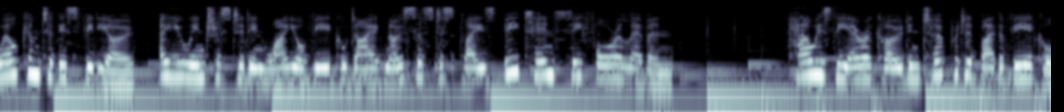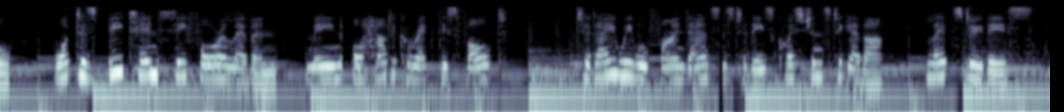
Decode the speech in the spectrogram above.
Welcome to this video. Are you interested in why your vehicle diagnosis displays B10C411? How is the error code interpreted by the vehicle? What does B10C411 mean, or how to correct this fault? Today we will find answers to these questions together. Let's do this.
